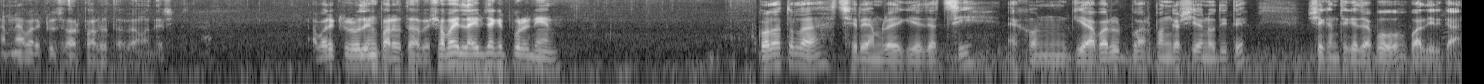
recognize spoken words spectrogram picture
সামনে আবার একটু ঝড় পার হতে হবে আমাদের আবার একটু রোলিং পার হতে হবে সবাই লাইফ জ্যাকেট পরে নিন কলাতলা ছেড়ে আমরা এগিয়ে যাচ্ছি এখন গিয়ে আবার উঠবো আর পাঙ্গাসিয়া নদীতে সেখান থেকে যাব বালির গাং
